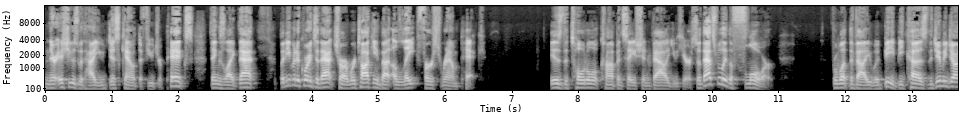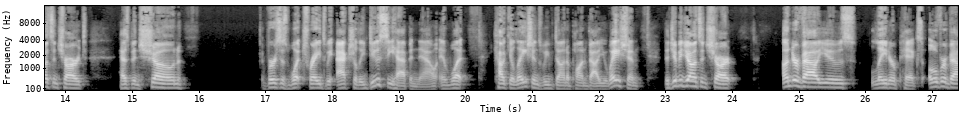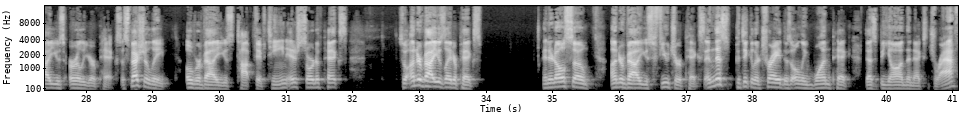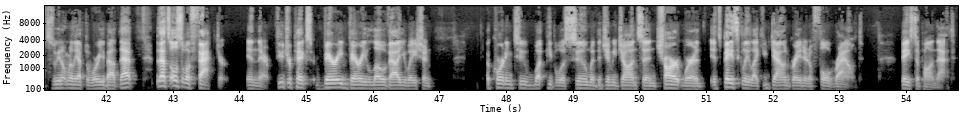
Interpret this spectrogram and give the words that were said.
there are issues with how you discount the future picks, things like that. But even according to that chart, we're talking about a late first round pick is the total compensation value here. So that's really the floor for what the value would be because the Jimmy Johnson chart has been shown versus what trades we actually do see happen now and what calculations we've done upon valuation. The Jimmy Johnson chart undervalues later picks, overvalues earlier picks, especially overvalues top 15 ish sort of picks. So undervalues later picks. And it also undervalues future picks. In this particular trade, there's only one pick that's beyond the next draft. So we don't really have to worry about that. But that's also a factor in there. Future picks, very, very low valuation, according to what people assume with the Jimmy Johnson chart, where it's basically like you downgraded a full round based upon that.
